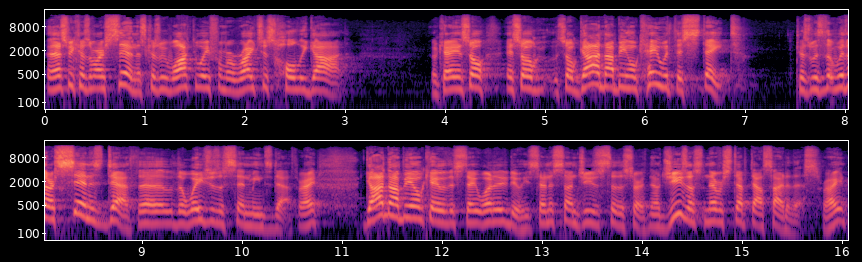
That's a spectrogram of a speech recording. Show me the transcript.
And that's because of our sin. That's because we walked away from a righteous, holy God. Okay? And so, and so, so God not being okay with this state, because with, with our sin is death. The, the wages of sin means death, right? God not being okay with this state, what did he do? He sent his son Jesus to this earth. Now, Jesus never stepped outside of this, right?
